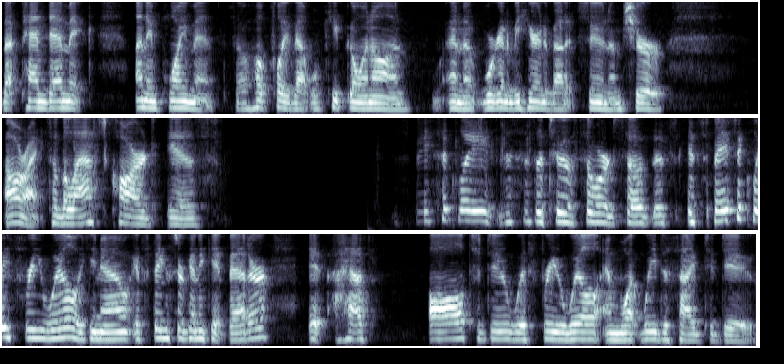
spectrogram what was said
that pandemic unemployment. So hopefully that will keep going on. And uh, we're going to be hearing about it soon, I'm sure. All right, so the last card is basically this is the two of swords so it's it's basically free will you know if things are going to get better it has all to do with free will and what we decide to do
